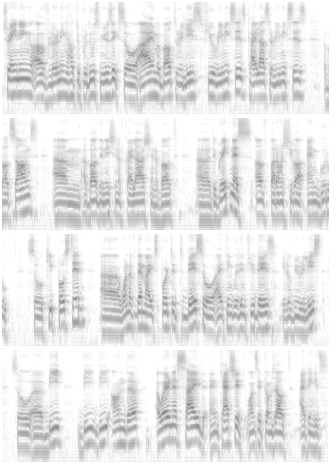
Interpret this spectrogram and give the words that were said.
training of learning how to produce music. So I'm about to release few remixes, Kailasa remixes about songs, um, about the nation of Kailash and about uh, the greatness of Paramashiva and Guru. So keep posted. Uh, one of them I exported today, so I think within few days it'll be released. So uh, be be be on the awareness side and catch it once it comes out. I think it's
